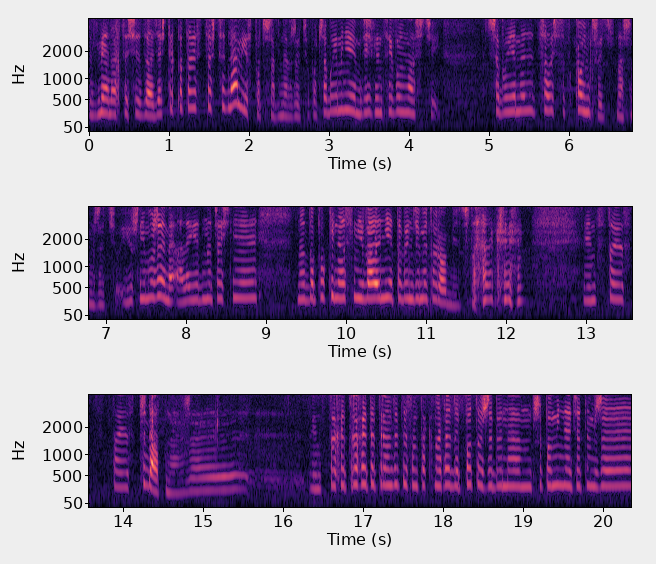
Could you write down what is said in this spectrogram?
zmiana chce się zadziać, tylko to jest coś, co nam jest potrzebne w życiu. Potrzebujemy, nie wiem, gdzieś więcej wolności. Potrzebujemy coś skończyć w naszym życiu. Już nie możemy, ale jednocześnie, no dopóki nas nie walnie, to będziemy to robić, tak? Więc to jest, to jest przydatne, że więc trochę, trochę te tranzyty są tak naprawdę po to, żeby nam przypominać o tym, że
